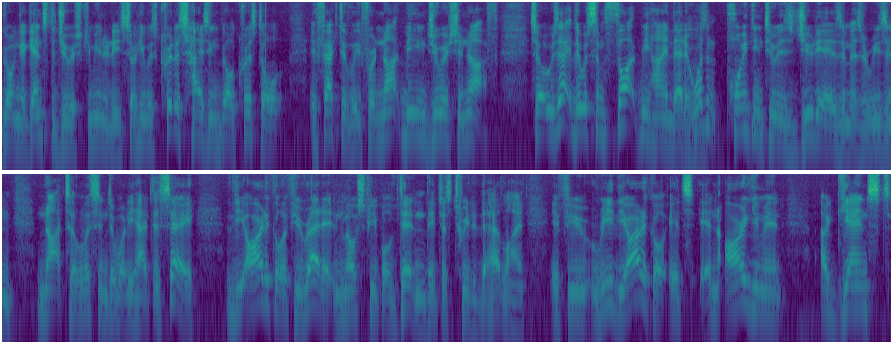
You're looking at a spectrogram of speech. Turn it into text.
going against the Jewish community. So he was criticizing Bill Kristol effectively for not being Jewish enough. So it was there was some thought behind that. It mm-hmm. wasn't pointing to his Judaism as a reason not to listen to what he had to say. The article, if you read it, and most people didn't, they just tweeted the headline. If you read the article, it's an argument against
